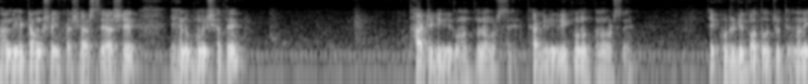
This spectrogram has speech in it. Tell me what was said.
ভাঙে এটা অংশ এই পাশে আসছে, আসে এখানে ভূমির সাথে থার্টি ডিগ্রি কোণ উৎপন্ন করছে থার্টি ডিগ্রি কোণ উৎপন্ন করছে। এই খুঁটিটি কত উচ্চতে মানে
